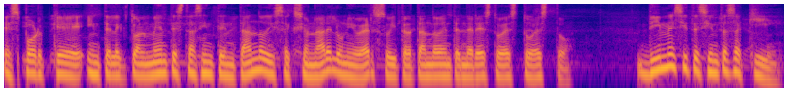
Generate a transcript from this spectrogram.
es porque intelectualmente estás intentando diseccionar el universo y tratando de entender esto, esto, esto. Dime si te sientas aquí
